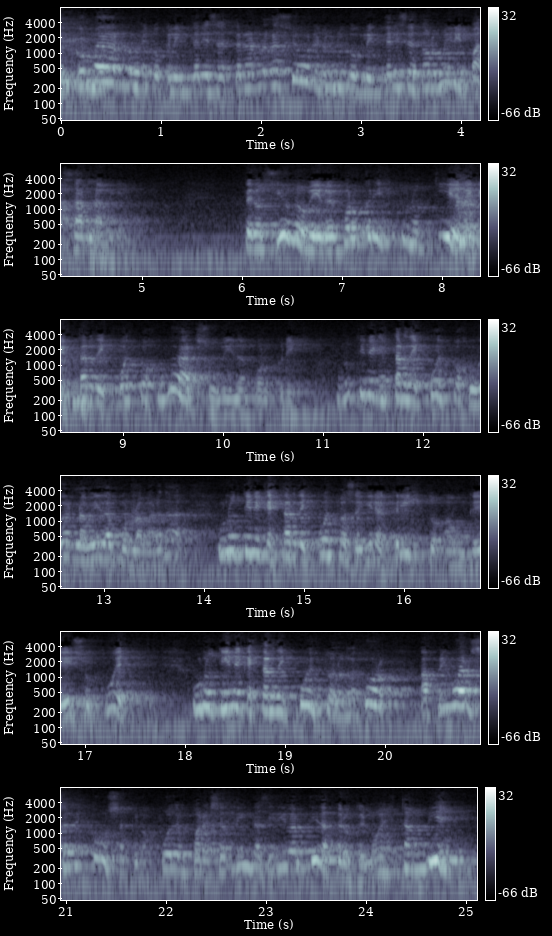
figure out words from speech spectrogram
Es comer, lo único que le interesa es tener relaciones, lo único que le interesa es dormir y pasarla bien. Pero si uno vive por Cristo, uno tiene que estar dispuesto a jugar su vida por Cristo. Uno tiene que estar dispuesto a jugar la vida por la verdad. Uno tiene que estar dispuesto a seguir a Cristo, aunque eso cueste. Uno tiene que estar dispuesto a lo mejor a privarse de cosas que nos pueden parecer lindas y divertidas, pero que no están bien.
